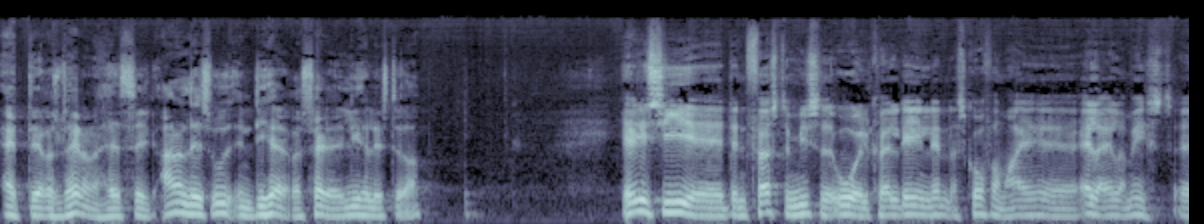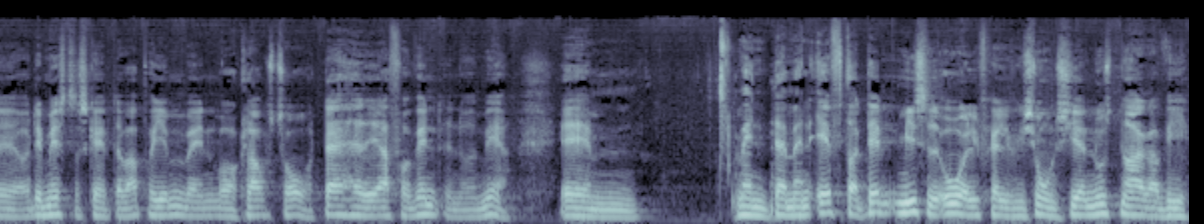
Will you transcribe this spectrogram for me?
at resultaterne havde set anderledes ud, end de her resultater, jeg lige har listet op? Jeg vil sige, at øh, den første missede OL-kval, det er en den, der skuffer mig øh, aller, allermest. Og det mesterskab, der var på hjemmebane, hvor Claus tog over, der havde jeg forventet noget mere. Øhm, Men da man efter den missede OL-kvalifikation siger, nu snakker vi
